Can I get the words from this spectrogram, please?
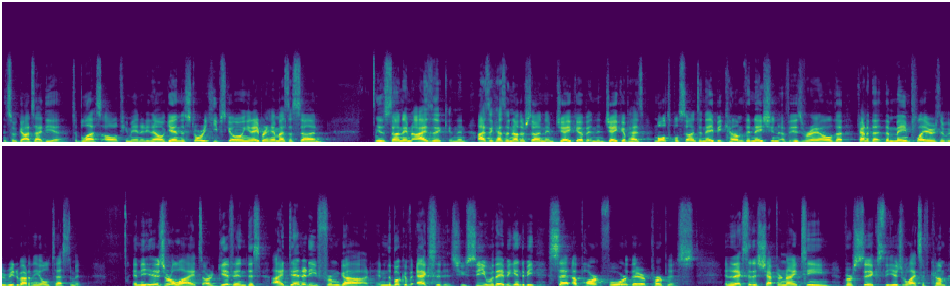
And so, God's idea to bless all of humanity. Now, again, the story keeps going, and Abraham has a son. He has a son named Isaac, and then Isaac has another son named Jacob, and then Jacob has multiple sons, and they become the nation of Israel, the kind of the, the main players that we read about in the Old Testament. And the Israelites are given this identity from God. And in the book of Exodus, you see where they begin to be set apart for their purpose. And in Exodus chapter 19, verse 6, the Israelites have come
